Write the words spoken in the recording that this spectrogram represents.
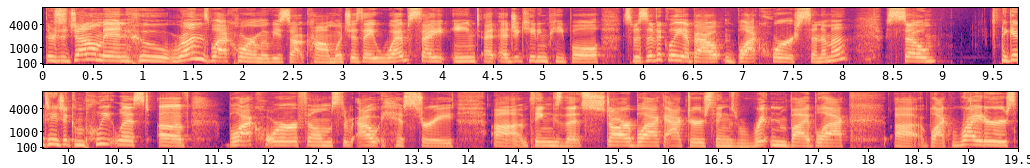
there's a gentleman who runs blackhorrormovies.com, which is a website aimed at educating people specifically about black horror cinema. So it contains a complete list of black horror films throughout history, um, things that star black actors, things written by black uh, black writers,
